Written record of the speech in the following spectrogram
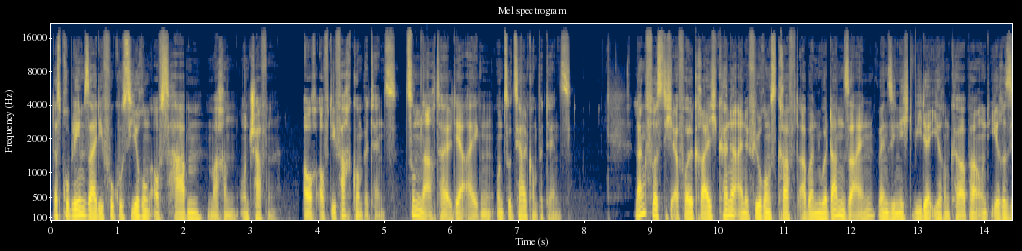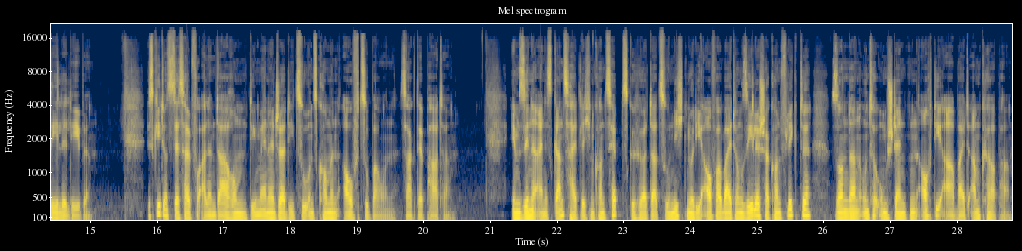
Das Problem sei die Fokussierung aufs Haben, Machen und Schaffen. Auch auf die Fachkompetenz, zum Nachteil der Eigen- und Sozialkompetenz. Langfristig erfolgreich könne eine Führungskraft aber nur dann sein, wenn sie nicht wieder ihren Körper und ihre Seele lebe. Es geht uns deshalb vor allem darum, die Manager, die zu uns kommen, aufzubauen, sagt der Pater. Im Sinne eines ganzheitlichen Konzepts gehört dazu nicht nur die Aufarbeitung seelischer Konflikte, sondern unter Umständen auch die Arbeit am Körper.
